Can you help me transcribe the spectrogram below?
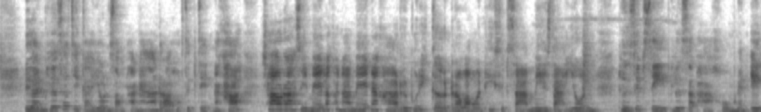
ำเดือนพฤศจิกายน 2567 นะคะ ชาวราศีเมษและคณะเมษนะคะ หรือผู้ที่เกิดระหว่างวันที่ 13 เมษายนถึง 14 พฤษภาคมนั่นเอง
